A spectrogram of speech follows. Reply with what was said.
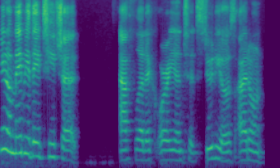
you know, maybe they teach at athletic oriented studios i don't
